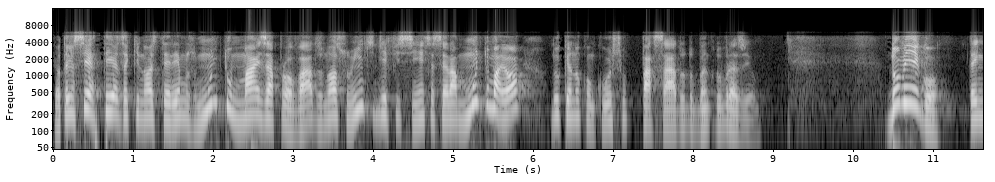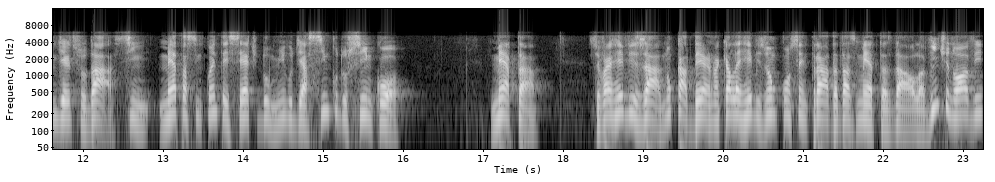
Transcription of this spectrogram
Eu tenho certeza que nós teremos muito mais aprovados, nosso índice de eficiência será muito maior do que no concurso passado do Banco do Brasil. Domingo, tem dia de estudar? Sim, meta 57, domingo, dia 5 do 5. Meta, você vai revisar no caderno aquela revisão concentrada das metas da aula 29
